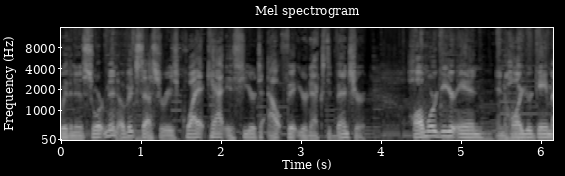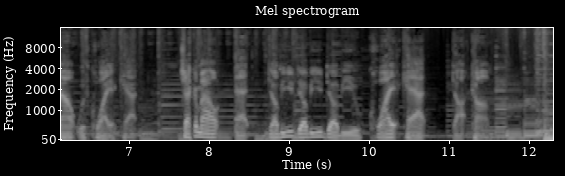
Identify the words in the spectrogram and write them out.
with an assortment of accessories, QuietKat is here to outfit your next adventure. Haul more gear in and haul your game out with QuietKat. Check them out at www.quietkat.com.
